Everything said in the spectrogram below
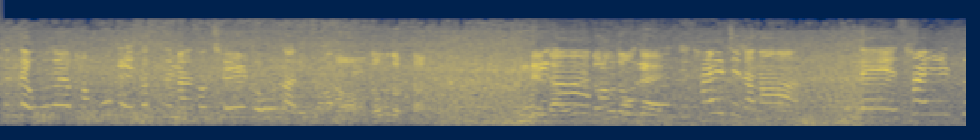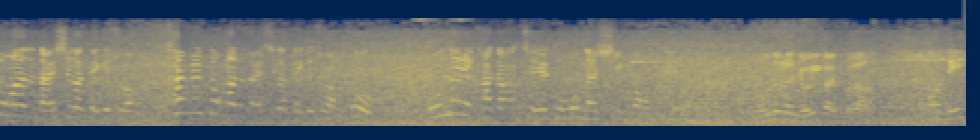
근데 오늘 방콕에 있었으면서 제일 더운 날인 것 같아. 어, 너무 덥다. 근데 우리가 나 오늘 너무 방콕에 더운데. 온지 4일째잖아. 근데 4일 동안 날씨가 되게 좋았고, 3일 동안 날씨가 되게 좋았고, 오늘이 가장 제일 더운 날씨인 것 같아. 오늘은 여기 갈 거야. 어디?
